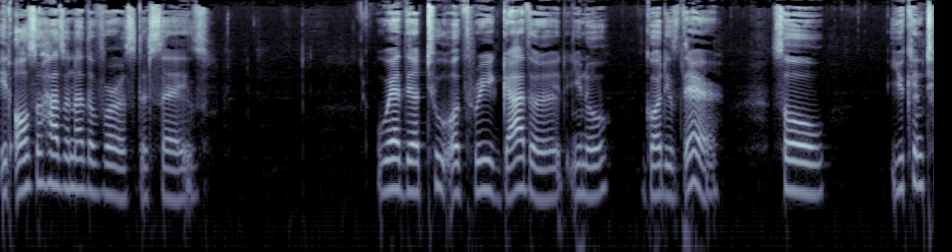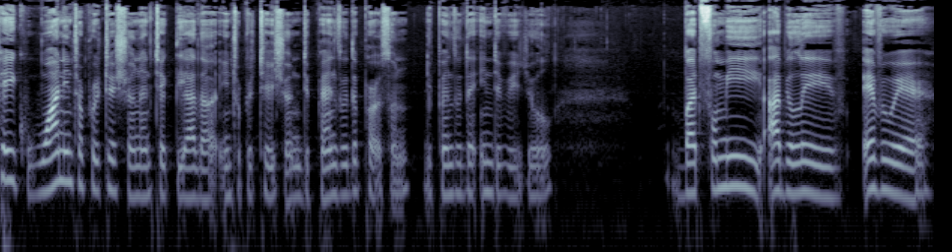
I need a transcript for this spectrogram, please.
it also has another verse that says, Where there are two or three gathered, you know, God is there. So you can take one interpretation and take the other interpretation, depends with the person, depends with the individual. But for me, I believe everywhere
